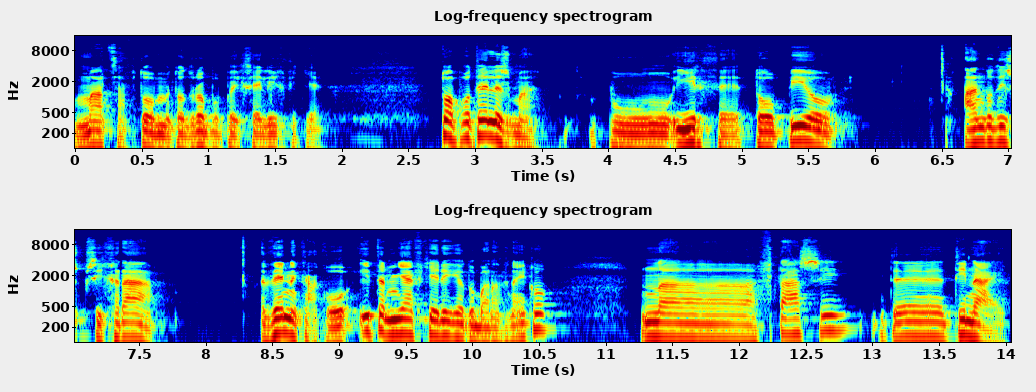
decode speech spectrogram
μάτς αυτό με τον τρόπο που εξελίχθηκε το αποτέλεσμα που ήρθε το οποίο αν το δεις ψυχρά δεν είναι κακό ήταν μια ευκαιρία για τον Παναθηναϊκό να φτάσει την ΑΕΚ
